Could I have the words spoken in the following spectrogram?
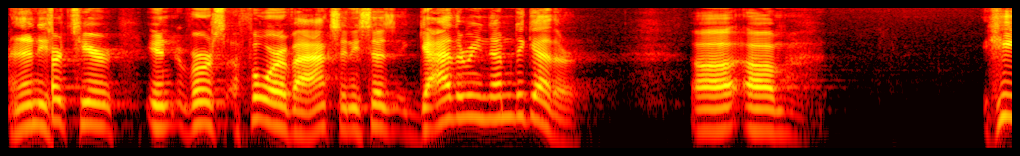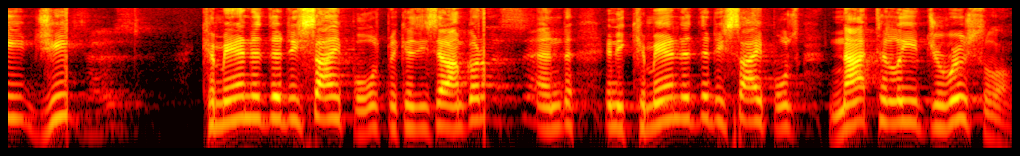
And then he starts here in verse 4 of Acts, and he says, gathering them together. Uh, um, he, Jesus, commanded the disciples, because he said, I'm going to ascend, and he commanded the disciples not to leave Jerusalem,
